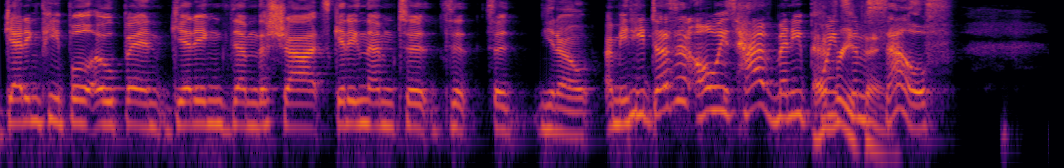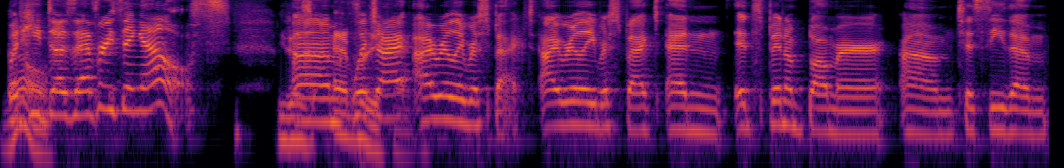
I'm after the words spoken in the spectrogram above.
getting people open, getting them the shots, getting them to to to you know. I mean, he doesn't always have many points Everything. himself, but he does everything else does um, which I. I really respect. I really respect, and it's been a bummer um, to see them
